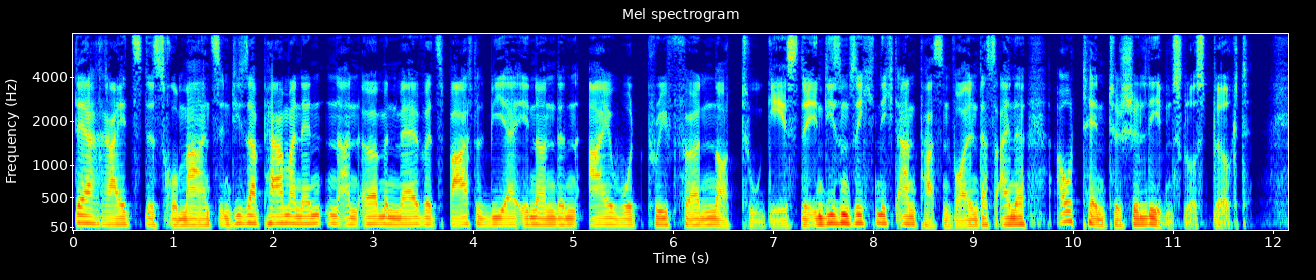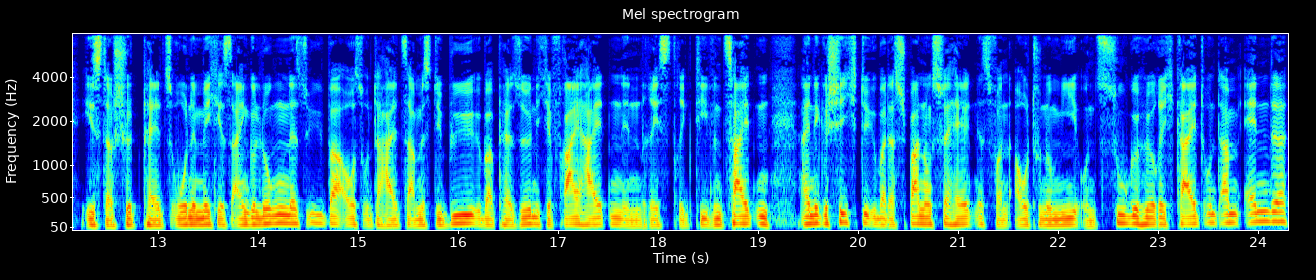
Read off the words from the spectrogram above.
der Reiz des Romans, in dieser permanenten an Erman Melvilles Bartleby erinnernden I would prefer not to Geste, in diesem sich nicht anpassen wollen, das eine authentische Lebenslust birgt. Esther Schüttpelz ohne mich ist ein gelungenes, überaus unterhaltsames Debüt über persönliche Freiheiten in restriktiven Zeiten, eine Geschichte über das Spannungsverhältnis von Autonomie und Zugehörigkeit und am Ende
